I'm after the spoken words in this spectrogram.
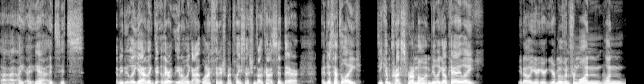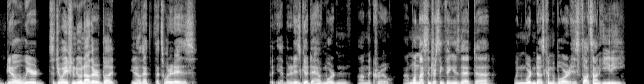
I, I, I yeah, it's it's. I mean, like, yeah, like they're, you know, like I, when I finish my play sessions, I would kind of sit there and just have to like decompress for a moment and be like, okay, like, you know, you're you're you're moving from one one you know weird situation to another, but you know that's that's what it is. But yeah, but it is good to have Mordin on the crew. Um, one last interesting thing is that uh, when Mordin does come aboard, his thoughts on EDI,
